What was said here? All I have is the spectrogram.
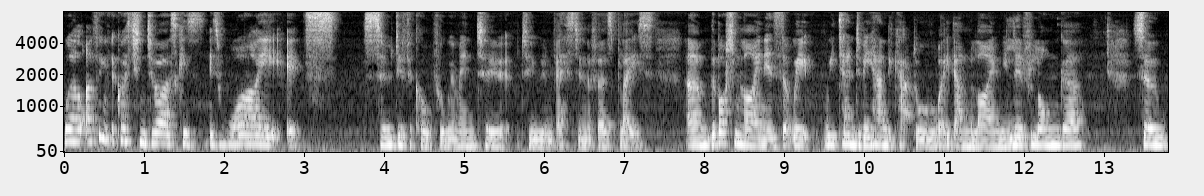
Well, I think the question to ask is is why it's so difficult for women to to invest in the first place. Um, the bottom line is that we we tend to be handicapped all the way down the line. We live longer, so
